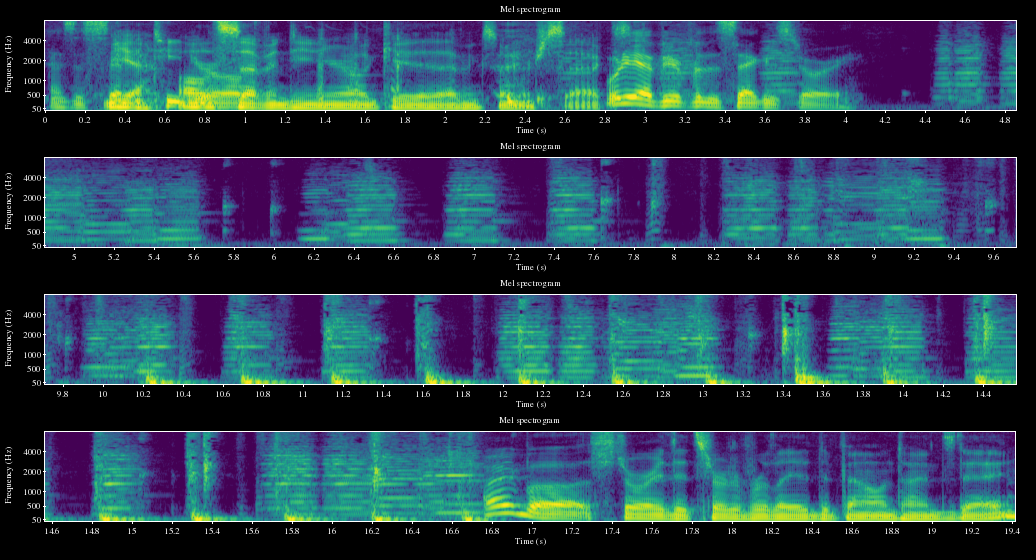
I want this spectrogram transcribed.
as a seventeen all year old. seventeen-year-old kid having so much sex. What do you have here for the second story? I have a story that's sort of related to Valentine's Day.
